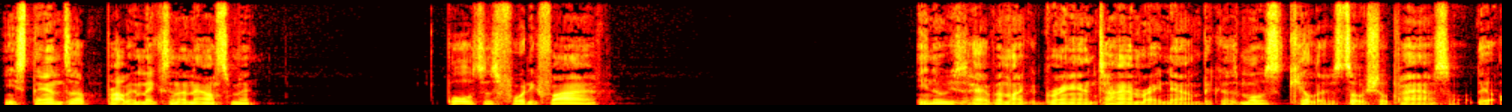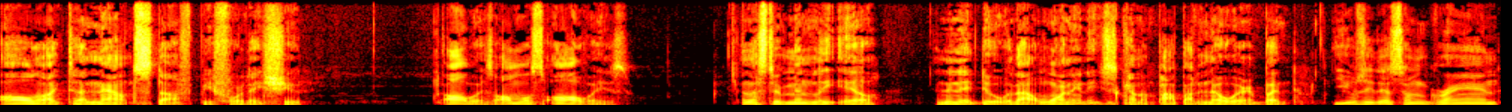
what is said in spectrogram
He stands up, probably makes an announcement, pulls his 45. You know he's having like a grand time right now because most killers, social sociopaths, they all like to announce stuff before they shoot. Always, almost always. Unless they're mentally ill and then they do it without warning. They just kind of pop out of nowhere. But usually there's some grand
